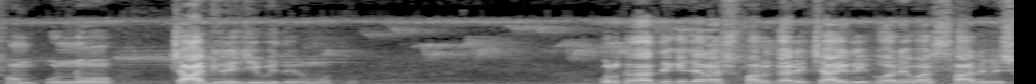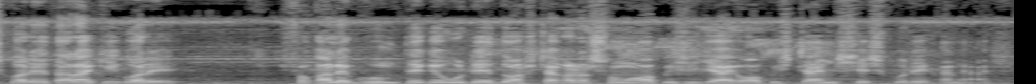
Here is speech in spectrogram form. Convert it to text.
সম্পূর্ণ চাকরিজীবীদের মতো। কলকাতার দিকে যারা সরকারি চাকরি করে বা সার্ভিস করে, তারা কি করে? সকালে ঘুম থেকে উঠে দশ টাকাটার সময় অফিসে যায় অফিস টাইম শেষ করে এখানে আসে।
